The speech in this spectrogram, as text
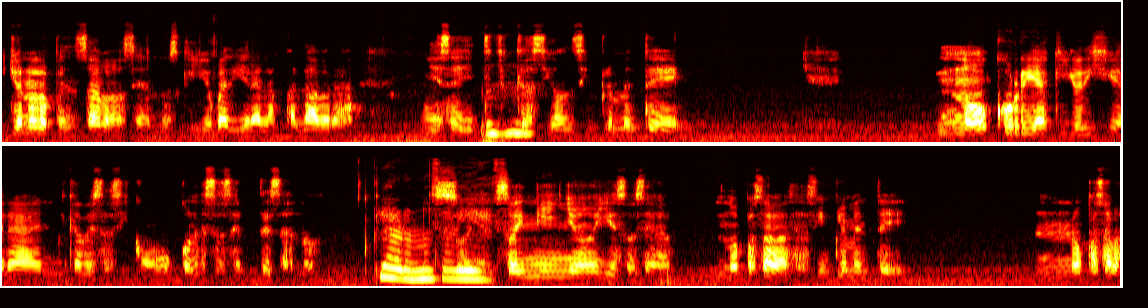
yo no lo pensaba, o sea, no es que yo evadiera la palabra ni esa identificación, simplemente no ocurría que yo dijera en mi cabeza así como con esa certeza, ¿no? Claro, no sabía. Soy, soy niño y eso, o sea, no pasaba, o sea, simplemente no pasaba.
